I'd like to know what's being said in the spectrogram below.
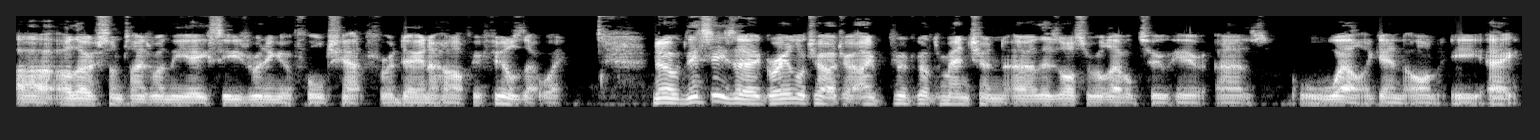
Uh, although sometimes when the AC is running at full chat for a day and a half, it feels that way. No, this is a great little charger. I forgot to mention uh, there's also a level 2 here as well, again on EA.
